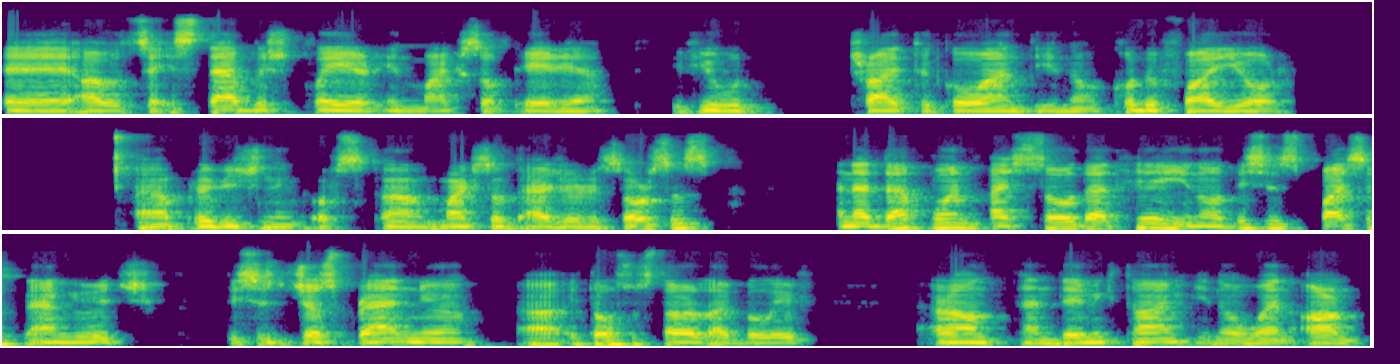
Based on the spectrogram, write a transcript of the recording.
a I would say established player in Microsoft area. If you would try to go and you know codify your uh, provisioning of uh, Microsoft Azure resources, and at that point I saw that hey, you know this is bicep language. This is just brand new. Uh, it also started, I believe, around pandemic time. You know when ARM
